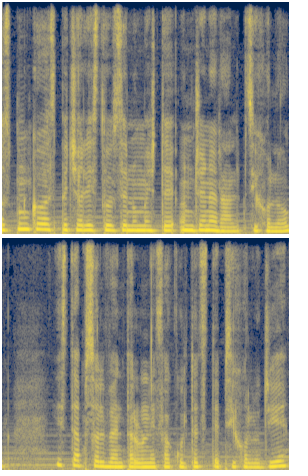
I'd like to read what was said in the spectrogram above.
spun că specialistul se numește în general psiholog, este absolvent al unei facultăți de psihologie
